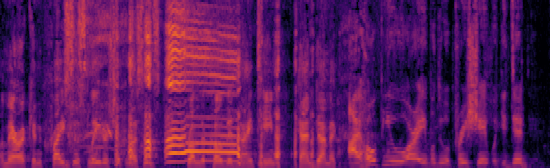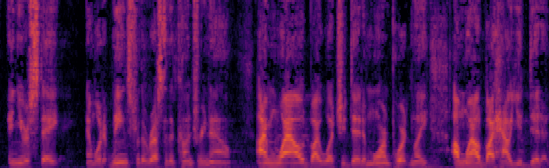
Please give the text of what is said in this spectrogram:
American Crisis Leadership Lessons from the COVID 19 Pandemic. I hope you are able to appreciate what you did in your state and what it means for the rest of the country now. I'm wowed by what you did, and more importantly, I'm wowed by how you did it.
